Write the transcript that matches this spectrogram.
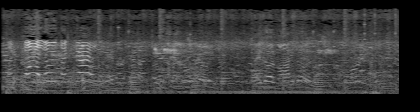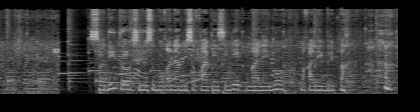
Tagkal, uy, tagkal. Idol, mga idol. So dito, sinusubukan namin sukatin si Gip. Malay mo, makalibre pa.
